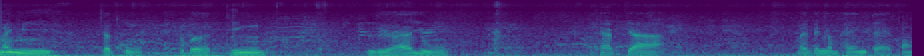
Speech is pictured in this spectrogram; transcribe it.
ไม่มีจะถูกระเบิดทิ้งเหลืออยู่ แทบจะไม่เป็นกำแพงแต่ของ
